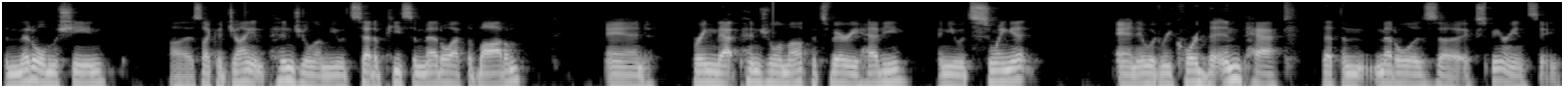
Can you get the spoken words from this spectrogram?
The middle machine uh, is like a giant pendulum. You would set a piece of metal at the bottom and bring that pendulum up. It's very heavy, and you would swing it, and it would record the impact that the metal is uh, experiencing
